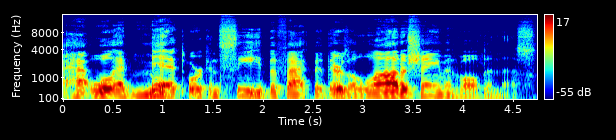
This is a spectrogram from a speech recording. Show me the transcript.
ha- will admit or concede the fact that there's a lot of shame involved in this.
